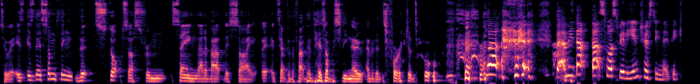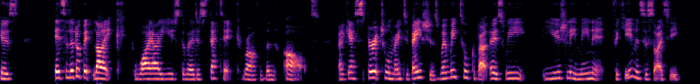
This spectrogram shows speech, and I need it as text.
to it. Is is there something that stops us from saying that about this site, except for the fact that there's obviously no evidence for it at all? well, but I mean that that's what's really interesting though, because it's a little bit like why I use the word aesthetic rather than art. I guess spiritual motivations. When we talk about those, we usually mean it for human society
